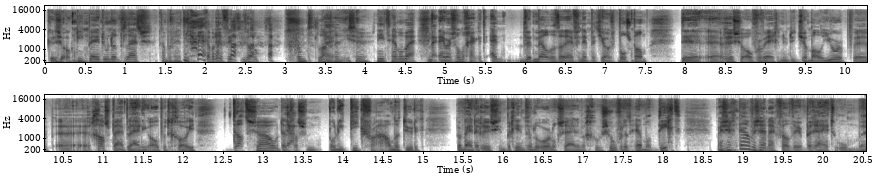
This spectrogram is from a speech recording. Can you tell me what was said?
Kunnen ze ook niet meedoen aan het Leids Cabaret, Cabaret Festival? Want lachen nee. is er niet helemaal bij. Nee. nee. maar zonder gekheid. En we melden het al even net met Joost Bosman. De uh, Russen overwegen nu de Jamal Europe uh, uh, gaspijpleiding open te gooien. Dat zou, dat ja. was een politiek verhaal natuurlijk... waarbij de Russen in het begin van de oorlog zeiden... we schroeven dat helemaal dicht. Maar zegt, nou, we zijn eigenlijk wel weer bereid om uh,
